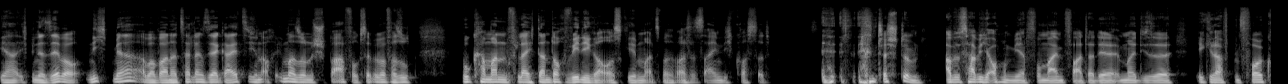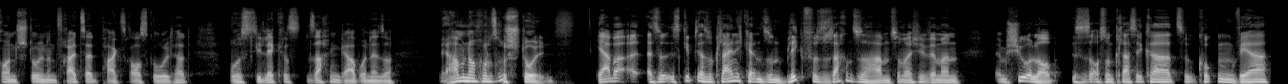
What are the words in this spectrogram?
ja, ich bin ja selber nicht mehr, aber war eine Zeit lang sehr geizig und auch immer so ein Sparfuchs. Ich habe immer versucht, wo kann man vielleicht dann doch weniger ausgeben, als man, was es eigentlich kostet. Das stimmt. Aber das habe ich auch in mir von meinem Vater, der immer diese ekelhaften Vollkornstullen und Freizeitparks rausgeholt hat, wo es die leckersten Sachen gab und dann so, wir haben noch unsere Stullen. Ja, aber also es gibt ja so Kleinigkeiten, so einen Blick für so Sachen zu haben. Zum Beispiel, wenn man im Skiurlaub ist es auch so ein Klassiker zu gucken, wer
